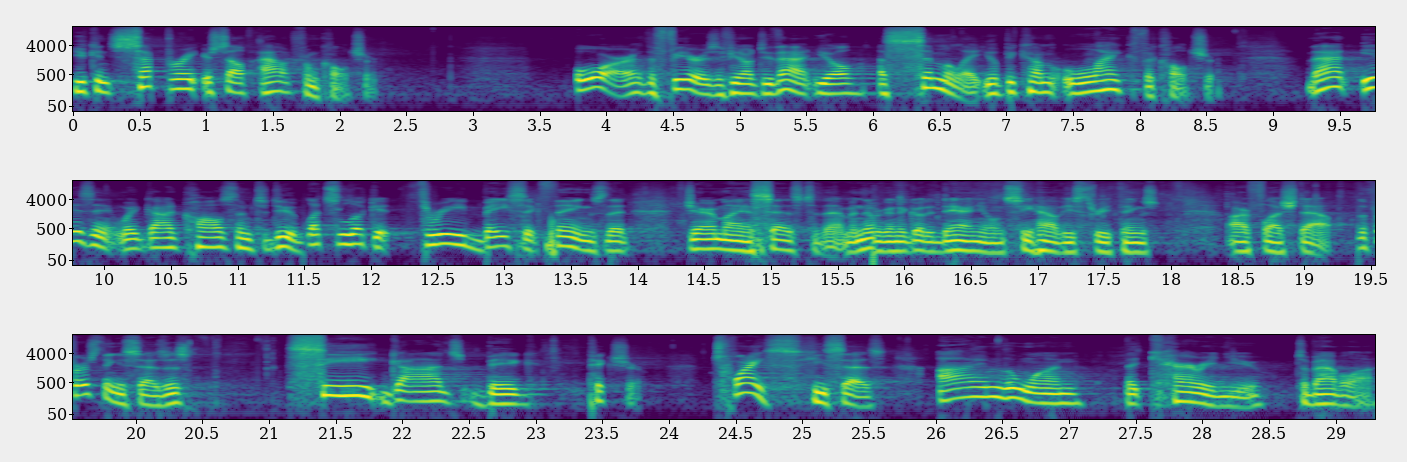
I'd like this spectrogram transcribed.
You can separate yourself out from culture. Or the fear is if you don't do that, you'll assimilate, you'll become like the culture. That isn't what God calls them to do. Let's look at three basic things that Jeremiah says to them, and then we're going to go to Daniel and see how these three things are fleshed out. The first thing he says is see God's big picture. Twice he says, I'm the one that carried you to Babylon.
